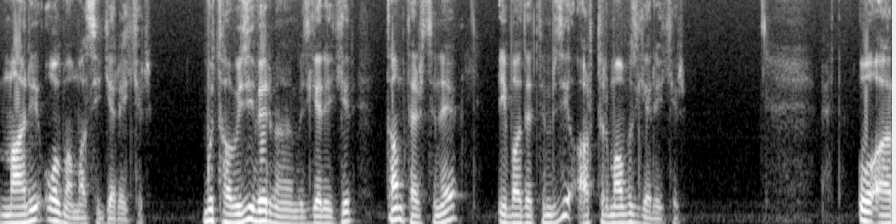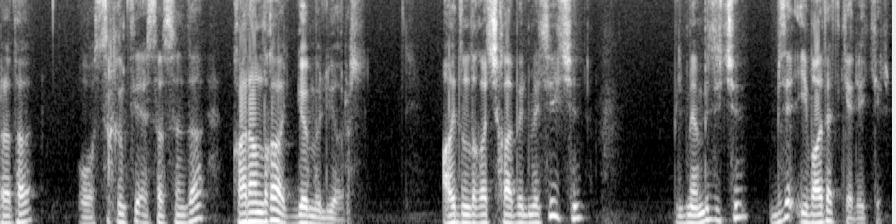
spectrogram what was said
mani olmaması gerekir. Bu tavizi vermememiz gerekir. Tam tersine ibadetimizi artırmamız gerekir. Evet, o arada, o sıkıntı esasında karanlığa gömülüyoruz. Aydınlığa çıkabilmesi için, bilmemiz için bize ibadet gerekir.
